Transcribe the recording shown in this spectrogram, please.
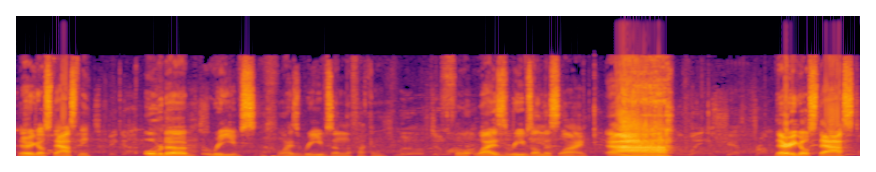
There you go, Stastny. Over to. Reaves. Why is Reaves on the fucking four? Why is Reeves on this line? Ah! The wings shift from There you go, Stast.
